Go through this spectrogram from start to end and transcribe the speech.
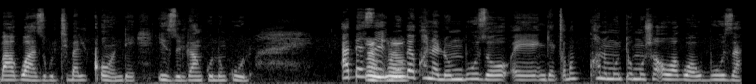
bakwazi ukuthi baliqonde izwi likaNkuluNkulu. Abese Mhm. kube khona lo mbuzo eh ngiyacabanga khona umuntu omusha owakwawubuza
